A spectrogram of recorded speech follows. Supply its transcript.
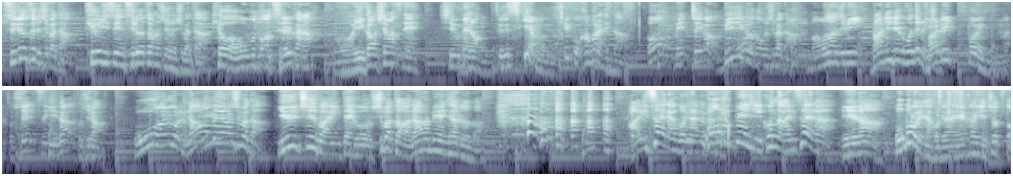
釣りをする柴田。休日に釣りを楽しむ柴田。今日は大物が釣れるかな？おーいい顔してますね。渋めの。釣り好きやもんな。結構かぶらへんな。おめっちゃいい顔。ビールを飲む柴田。まあおなじみ。バリでご出るマリっぽいもんな。そして次がこちら。おお何これ？ラーメン屋の柴田。YouTuber 引退後柴田はラーメン屋になるのだ。ありそうやなこれ。なんか。ホームページにこんなんありそうやな。ええな。おもろいなこれ。なんやかんやちょっと。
